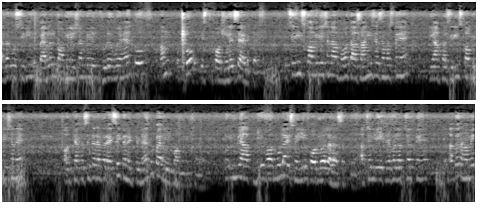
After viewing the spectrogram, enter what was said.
अगर वो सीरीज़ पैरेलल कॉम्बिनेशन में जुड़े हुए हैं तो हम उनको इस फॉर्मूले से ऐड करें। तो सीरीज़ कॉम्बिनेशन आप बहुत आसानी से समझते हैं कि आपका सीरीज़ कॉम्बिनेशन है और कैपेसिटर अगर ऐसे कनेक्टेड है तो पैरेलल कॉम्बिनेशन है। तो इनमें आप ये फॉर्मूला इसमें ये फॉर्मूला लगा सकते हैं। अब चलिए एक लेवल अब चलते हैं। अगर हमें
